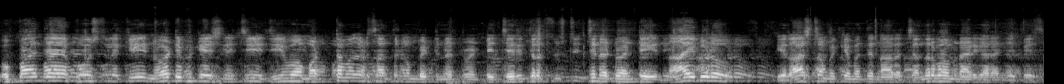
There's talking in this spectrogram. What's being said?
ఉపాధ్యాయ పోస్టులకి నోటిఫికేషన్ ఇచ్చి జీవో మొట్టమొదటి సంతకం పెట్టినటువంటి చరిత్ర సృష్టించినటువంటి నాయకుడు ఈ రాష్ట్ర ముఖ్యమంత్రి నారా చంద్రబాబు నాయుడు గారు అని చెప్పేసి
